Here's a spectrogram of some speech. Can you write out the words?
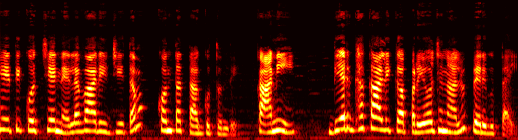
చేతికొచ్చే నెలవారీ జీతం కొంత తగ్గుతుంది. కానీ దీర్ఘకాలిక ప్రయోజనాలు పెరుగుతాయి.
